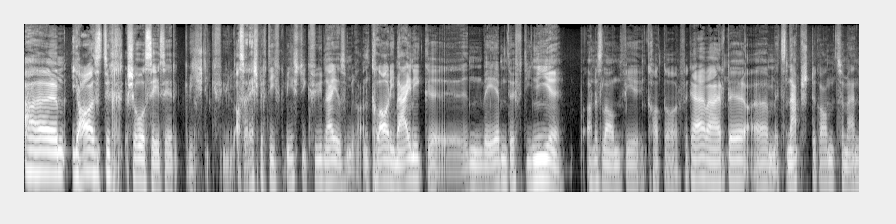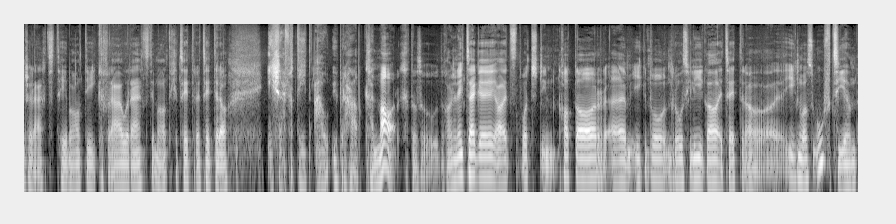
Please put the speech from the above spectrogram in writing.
Ähm, ja, es ist natürlich schon sehr, sehr gemischte Gefühl. Also respektive gemischte Gefühl. Nein, also eine klare Meinung, äh, eine WM dürfte nie an ein Land wie Katar vergeben werden. Ähm, jetzt nebst der ganzen Menschenrechtsthematik, Frauenrechtsthematik etc. etc. ist einfach dort auch überhaupt kein Markt. Also, du kannst nicht sagen, ja, jetzt willst du in Katar ähm, irgendwo eine große Liga etc. irgendwas aufziehen. Und,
